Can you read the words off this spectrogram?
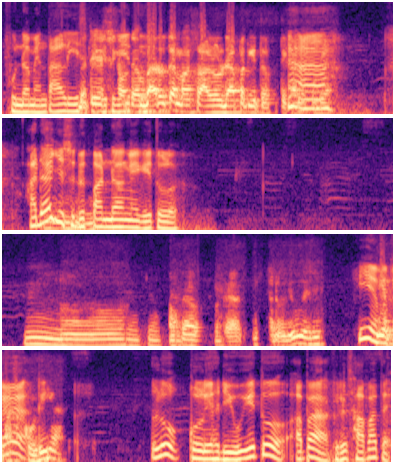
fundamentalis berarti gitu gitu yang baru tuh emang selalu dapat gitu ketika Ah, kuliah. ada aja sudut pandangnya gitu loh Hmm. Oke oke oke seru juga sih. iya Iya, makanya kuliah. lu kuliah di UI itu apa filsafat ya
